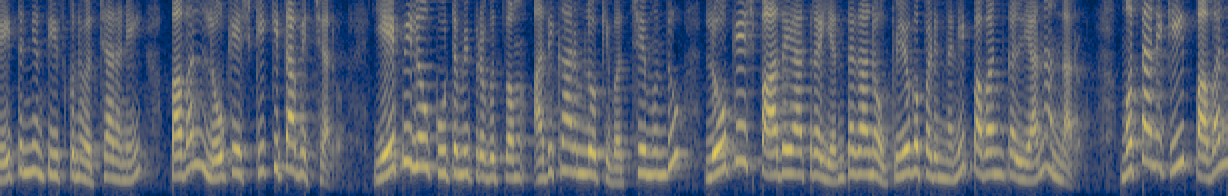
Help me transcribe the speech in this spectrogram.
చైతన్యం తీసుకుని వచ్చారని పవన్ లోకేష్కి కితాబిచ్చారు. ఏపీలో కూటమి ప్రభుత్వం అధికారంలోకి వచ్చే ముందు లోకేష్ పాదయాత్ర ఎంతగానో ఉపయోగపడిందని పవన్ కళ్యాణ్ అన్నారు. మొత్తానికి పవన్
